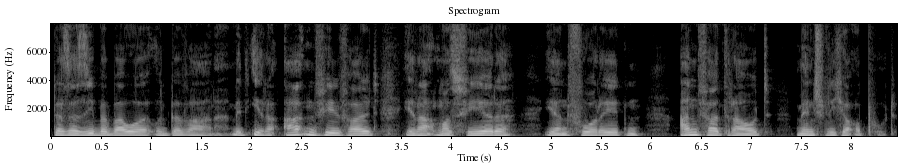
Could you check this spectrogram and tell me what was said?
dass er sie bebaue und bewahre, mit ihrer Artenvielfalt, ihrer Atmosphäre, ihren Vorräten, anvertraut menschlicher Obhut.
